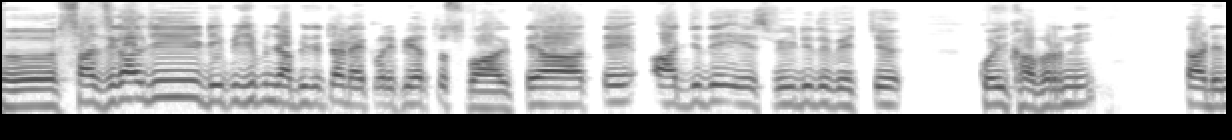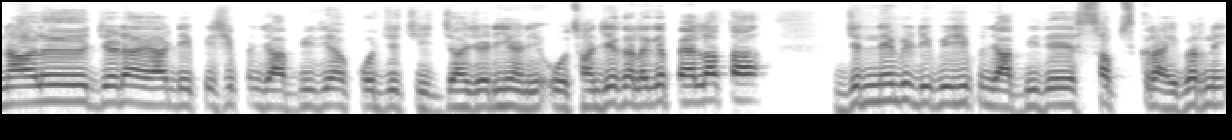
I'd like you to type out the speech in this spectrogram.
ਸਤਿ ਸ਼੍ਰੀ ਅਕਾਲ ਜੀ ਡੀਪੀਜੀ ਪੰਜਾਬੀ ਤੇ ਤੁਹਾਡਾ ਇੱਕ ਵਾਰੀ ਫੇਰ ਤੋਂ ਸਵਾਗਤ ਆ ਤੇ ਅੱਜ ਦੇ ਇਸ ਵੀਡੀਓ ਦੇ ਵਿੱਚ ਕੋਈ ਖਬਰ ਨਹੀਂ। ਤੁਹਾਡੇ ਨਾਲ ਜਿਹੜਾ ਆ ਡੀਪੀਸੀ ਪੰਜਾਬੀ ਦੀਆਂ ਕੁਝ ਚੀਜ਼ਾਂ ਜਿਹੜੀਆਂ ਨੇ ਉਹ ਸਾਂਝੀਆਂ ਕਰ ਲਗੇ। ਪਹਿਲਾਂ ਤਾਂ ਜਿੰਨੇ ਵੀ ਡੀਪੀਸੀ ਪੰਜਾਬੀ ਦੇ ਸਬਸਕ੍ਰਾਈਬਰ ਨੇ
